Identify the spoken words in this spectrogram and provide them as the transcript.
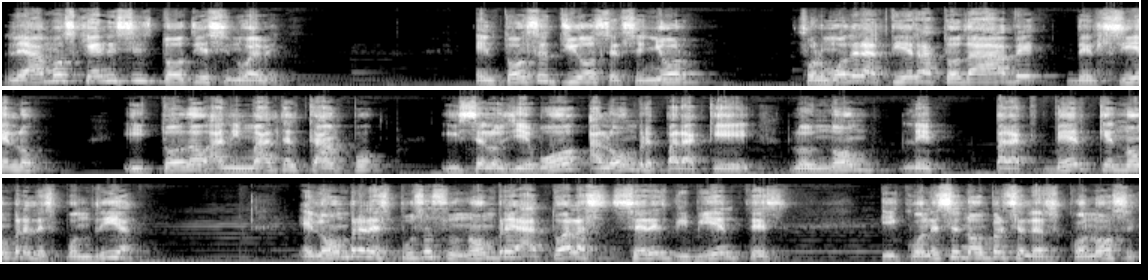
Leamos Génesis 2.19. Entonces Dios, el Señor, formó de la tierra toda ave del cielo y todo animal del campo y se los llevó al hombre para que los nombre, para ver qué nombre les pondría. El hombre les puso su nombre a todas las seres vivientes y con ese nombre se les conoce.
